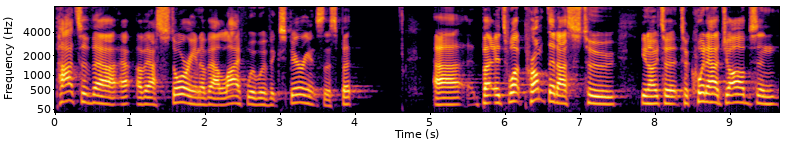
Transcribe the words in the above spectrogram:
parts of our, of our story and of our life where we've experienced this, but, uh, but it's what prompted us to, you know, to, to quit our jobs in,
